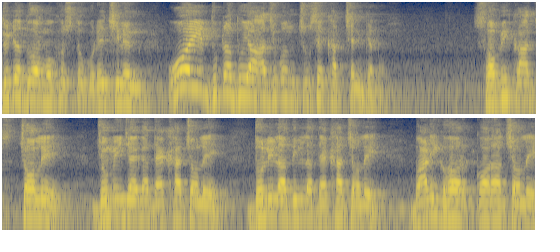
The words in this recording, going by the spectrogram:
দুইটা দোয়া মুখস্থ করেছিলেন, ওই দুটা দুয়া আজীবন চুষে খাচ্ছেন কেন? সবই কাজ চলে, জমি জায়গা দেখা চলে, দলিলা দিল্লা দেখা চলে, বাড়িঘর করা চলে,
